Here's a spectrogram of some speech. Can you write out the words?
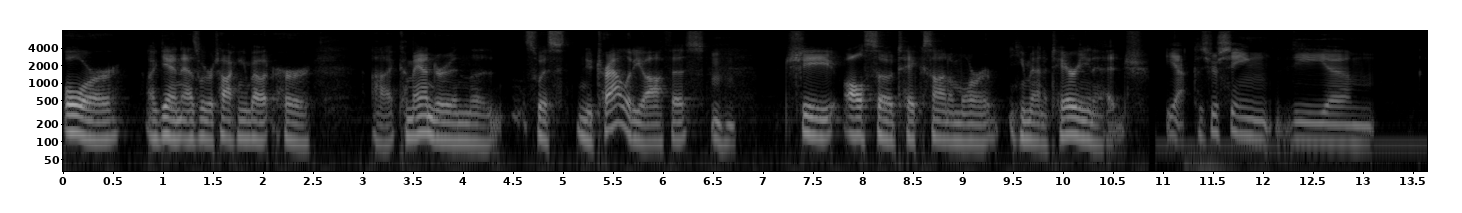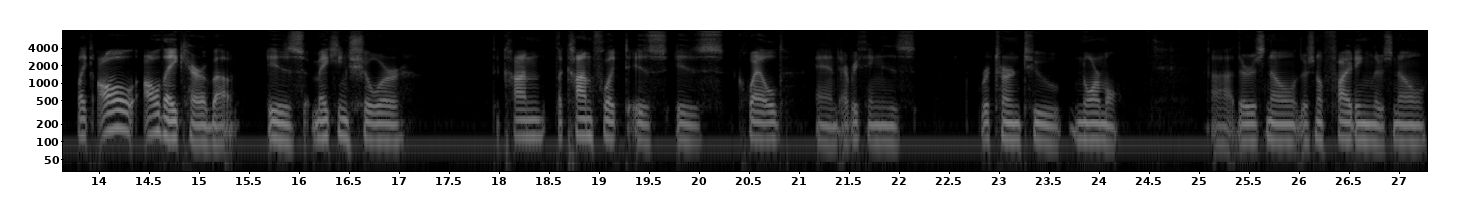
or again, as we were talking about her uh, commander in the Swiss neutrality office, mm-hmm. she also takes on a more humanitarian edge. Yeah, because you're seeing the um, like all all they care about is making sure the con the conflict is is quelled and everything is returned to normal. Uh, there's no there's no fighting. There's no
